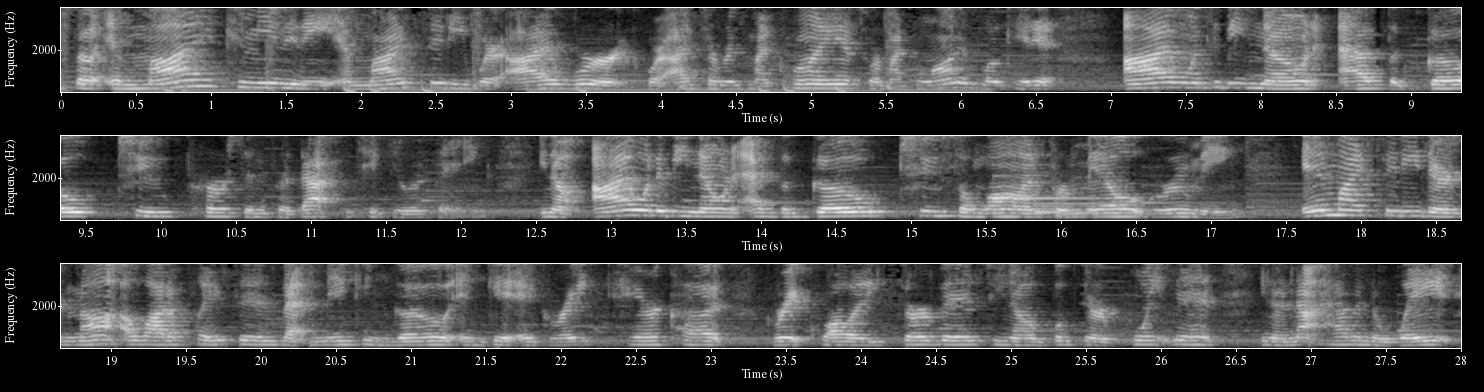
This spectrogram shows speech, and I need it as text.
So in my community, in my city where I work, where I service my clients, where my salon is located, I want to be known as the go-to person for that particular thing. You know, I want to be known as the go-to salon for male grooming in my city, there's not a lot of places that men can go and get a great haircut, great quality service, you know, book their appointment, you know, not having to wait,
